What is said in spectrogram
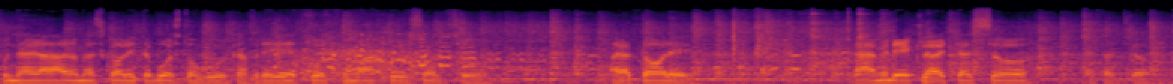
Funderar här om jag ska ha lite bostongurka för det är rätt gott på mackor och sånt. Så ja, jag tar det. Nej, men det är klart alltså. Jag tar, jag tar.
